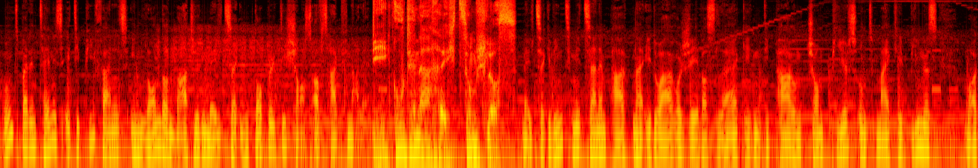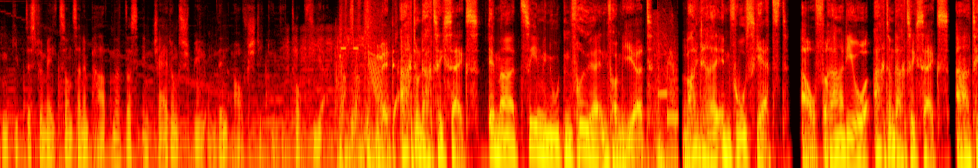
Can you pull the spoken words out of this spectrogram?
Und bei den Tennis ATP Finals in London wart Jürgen Melzer im Doppel die Chance aufs Halbfinale. Die gute Nachricht zum Schluss. Melzer gewinnt mit seinem Partner Edouard Roger Vasselin gegen die Paarung John Pierce und Michael Venus. Morgen gibt es für Melzer und seinen Partner das Entscheidungsspiel um den Aufstieg in die Top 4. Mit 88.6 immer 10 Minuten früher informiert. Weitere Infos jetzt auf Radio 886 AT.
